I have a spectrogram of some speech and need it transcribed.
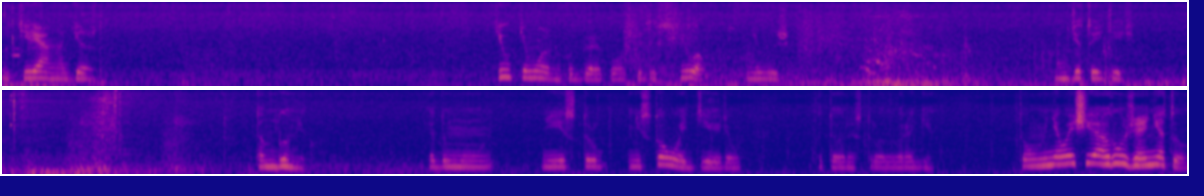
Не теряем надежды. Хилки можно подбирать, потому что без хилок не выжить. Где-то здесь. Там домик. Я думаю, не из, труб... не с того дерева, которое строят враги. То у меня вообще оружия нету.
